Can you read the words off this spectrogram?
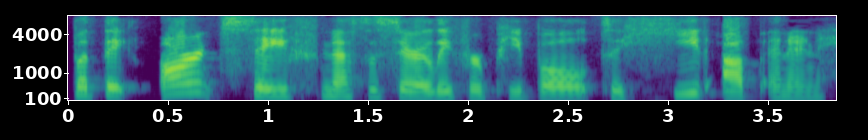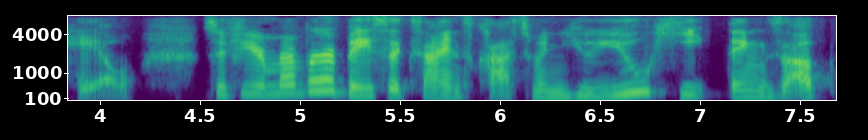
but they aren't safe necessarily for people to heat up and inhale. So if you remember a basic science class, when you, you heat things up,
